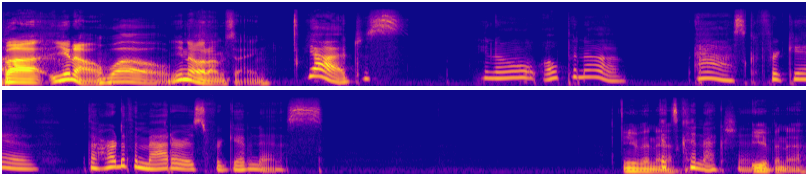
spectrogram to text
but you know, Whoa. you know what I'm saying. Yeah, just, you know, open up, ask, forgive. The heart of the matter is forgiveness, Even if it's connection. even if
